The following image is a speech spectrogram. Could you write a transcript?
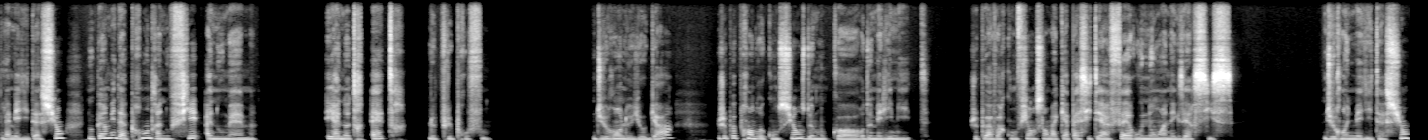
La méditation nous permet d'apprendre à nous fier à nous-mêmes et à notre être le plus profond. Durant le yoga, je peux prendre conscience de mon corps, de mes limites. Je peux avoir confiance en ma capacité à faire ou non un exercice. Durant une méditation,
